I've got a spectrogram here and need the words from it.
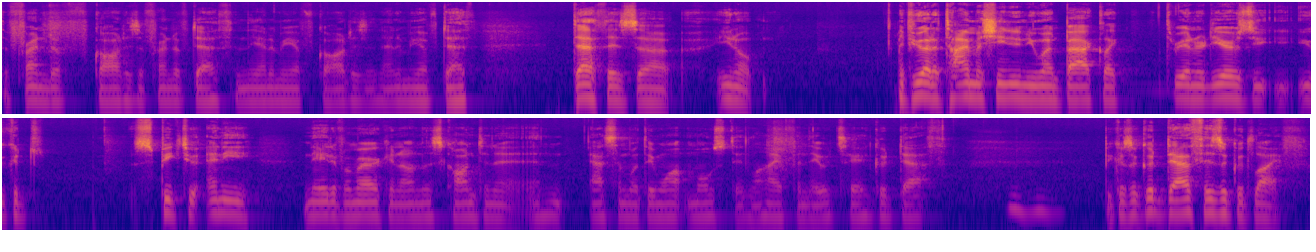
The friend of God is a friend of death, and the enemy of God is an enemy of death. Death is, uh, you know, if you had a time machine and you went back like 300 years, you you could speak to any Native American on this continent and ask them what they want most in life, and they would say a good death. Mm-hmm. Because a good death is a good life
